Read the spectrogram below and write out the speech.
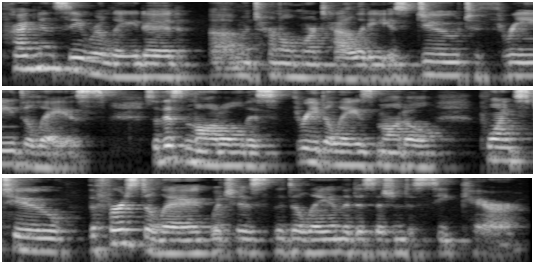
pregnancy related uh, maternal mortality is due to three delays. So, this model, this three delays model, points to the first delay, which is the delay in the decision to seek care.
